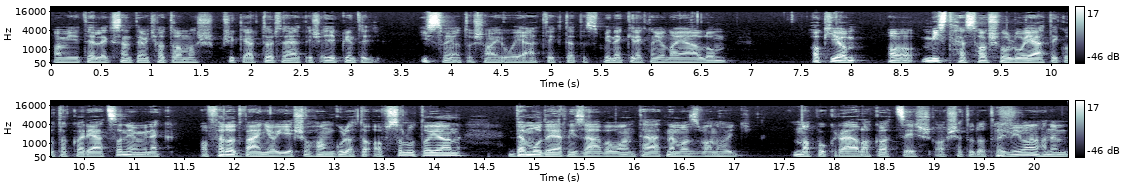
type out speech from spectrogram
ami tényleg szerintem egy hatalmas sikertörténet, és egyébként egy iszonyatosan jó játék, tehát ezt mindenkinek nagyon ajánlom. Aki a, a Misthez hasonló játékot akar játszani, aminek a feladványai és a hangulata abszolút olyan, de modernizálva van, tehát nem az van, hogy napokra elakadsz, és azt se tudod, hogy mi van, hanem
